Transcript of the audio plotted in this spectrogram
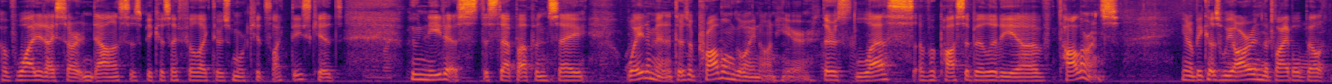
of why did I start in Dallas is because I feel like there's more kids like these kids who mm-hmm. need us to step up and say, wait a minute, there's a problem going on here. There's less of a possibility of tolerance, you know, because we are in the Bible Belt.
